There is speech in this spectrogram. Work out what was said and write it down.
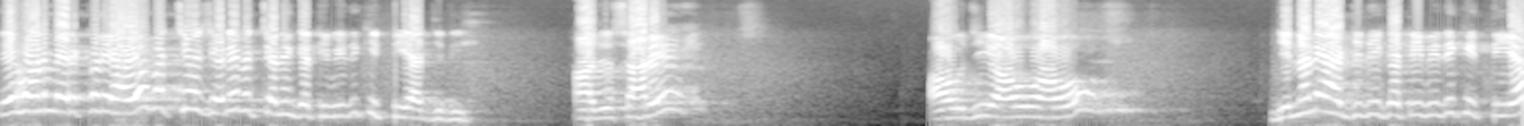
ਤੇ ਹੁਣ ਮੇਰੇ ਕੋਲ ਆਇਓ ਬੱਚੇ, ਜਿਹੜੇ ਬੱਚਿਆਂ ਨੇ ਗਤੀਵਿਧੀ ਕੀਤੀ ਅੱਜ ਦੀ। ਆਜੋ ਸਾਰੇ। ਆਓ ਜੀ, ਆਓ ਆਓ। ਜਿਨ੍ਹਾਂ ਨੇ ਅੱਜ ਦੀ ਗਤੀਵਿਧੀ ਕੀਤੀ ਆ।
